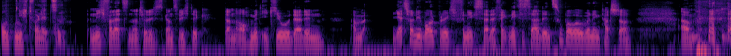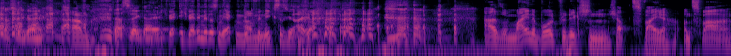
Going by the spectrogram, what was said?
Und nicht verletzen. Nicht verletzen, natürlich, ist ganz wichtig. Dann auch mit EQ, der den am, jetzt schon die Bold Prediction für nächstes Jahr, der fängt nächstes Jahr den Super Bowl Winning Touchdown. Um, das wäre geil. Um, das wäre geil. Ich, ich, werde mir das merken, nicht um, für nächstes Jahr. also, meine Bold Prediction, ich habe zwei. Und zwar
